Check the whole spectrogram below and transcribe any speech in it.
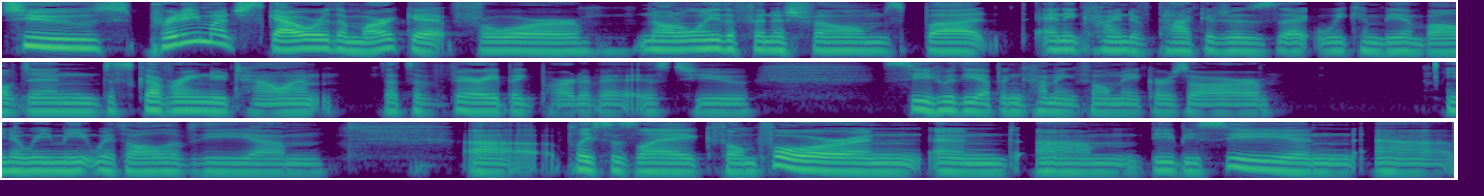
to pretty much scour the market for not only the finished films, but any kind of packages that we can be involved in, discovering new talent. That's a very big part of it, is to see who the up and coming filmmakers are. You know, we meet with all of the um, uh, places like Film Four and and um, BBC and uh,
